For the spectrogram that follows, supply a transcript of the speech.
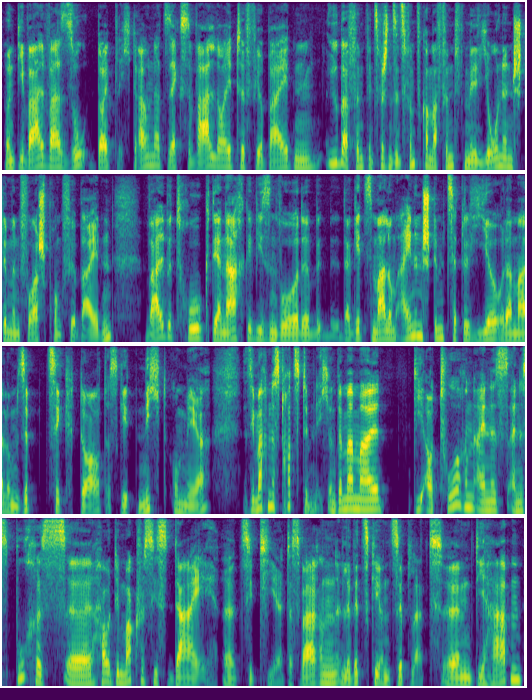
Und die Wahl war so deutlich. 306 Wahlleute für Biden, über fünf, inzwischen sind es 5,5 Millionen Stimmen Vorsprung für Biden. Wahlbetrug, der nachgewiesen wurde, da geht es mal um einen Stimmzettel hier oder mal um 70 dort. Es geht nicht um mehr. Sie machen es trotzdem nicht. Und wenn man mal die Autoren eines, eines Buches äh, How Democracies Die äh, zitiert. Das waren Levitsky und Ziplat. Ähm, die haben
